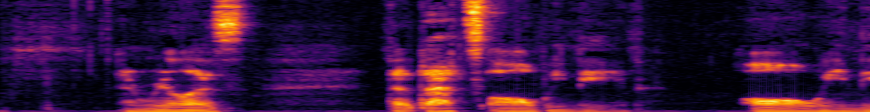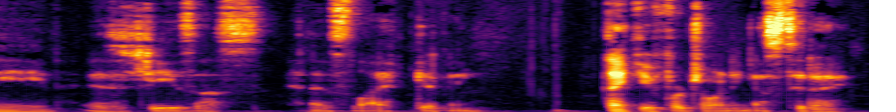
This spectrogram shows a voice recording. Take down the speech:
and realize that that's all we need. All we need is Jesus and his life giving. Thank you for joining us today.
